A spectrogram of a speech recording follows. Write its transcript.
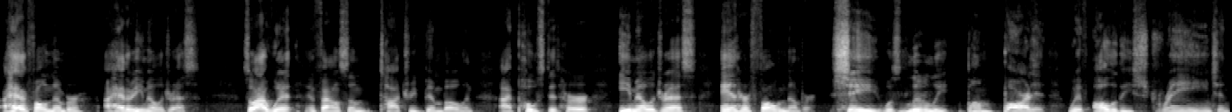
I had her phone number, I had her email address. So I went and found some tawdry bimbo and I posted her email address and her phone number. She was literally bombarded with all of these strange and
